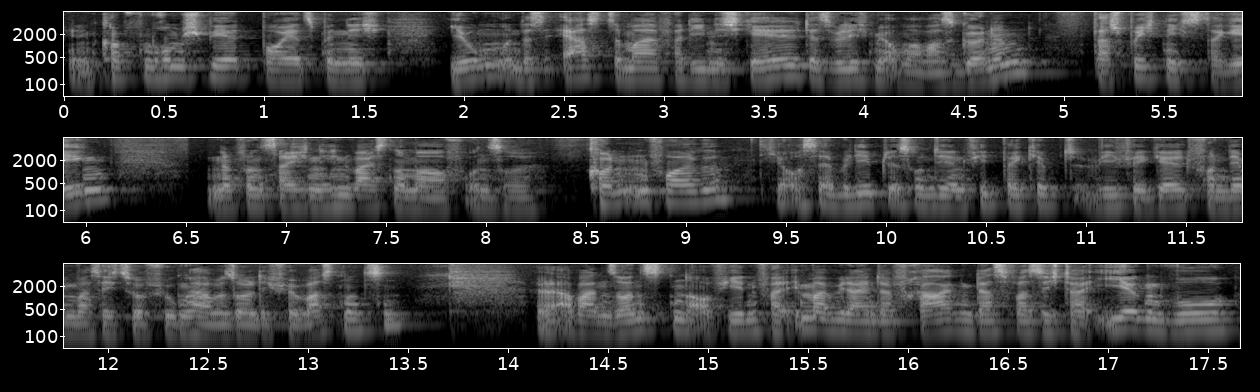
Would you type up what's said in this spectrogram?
in den Köpfen rumschwirrt. Boah, jetzt bin ich jung und das erste Mal verdiene ich Geld, jetzt will ich mir auch mal was gönnen. Da spricht nichts dagegen in Anführungszeichen Hinweis nochmal auf unsere Kontenfolge, die auch sehr beliebt ist und die ein Feedback gibt, wie viel Geld von dem, was ich zur Verfügung habe, sollte ich für was nutzen. Äh, aber ansonsten auf jeden Fall immer wieder hinterfragen, das, was ich da irgendwo,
